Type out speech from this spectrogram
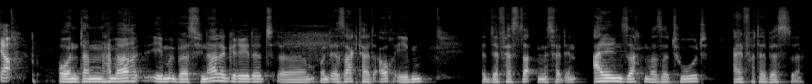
Ja. Und dann haben wir auch eben über das Finale geredet äh, und er sagt halt auch eben, der Verstappen ist halt in allen Sachen, was er tut, einfach der Beste.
